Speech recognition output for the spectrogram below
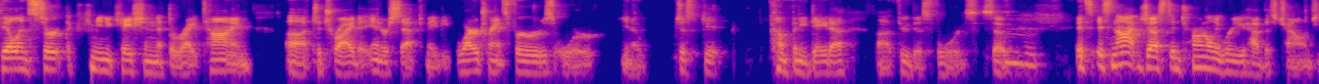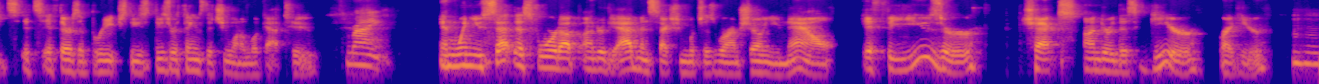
they'll insert the communication at the right time uh, to try to intercept maybe wire transfers or you know just get company data uh, through those forwards. So mm-hmm it's it's not just internally where you have this challenge. It's it's if there's a breach, these these are things that you want to look at too. Right. And when you set this forward up under the admin section, which is where I'm showing you now, if the user checks under this gear right here, mm-hmm.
